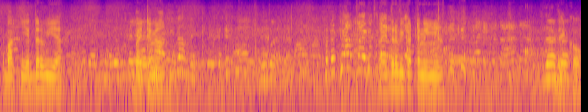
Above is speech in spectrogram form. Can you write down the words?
ਤੇ ਬਾਕੀ ਇੱਧਰ ਵੀ ਆ, ਬੈਠੀਆਂ। ਇੱਧਰ ਵੀ ਕੱਟ ਗਈਆਂ। ਦੇਖੋ।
